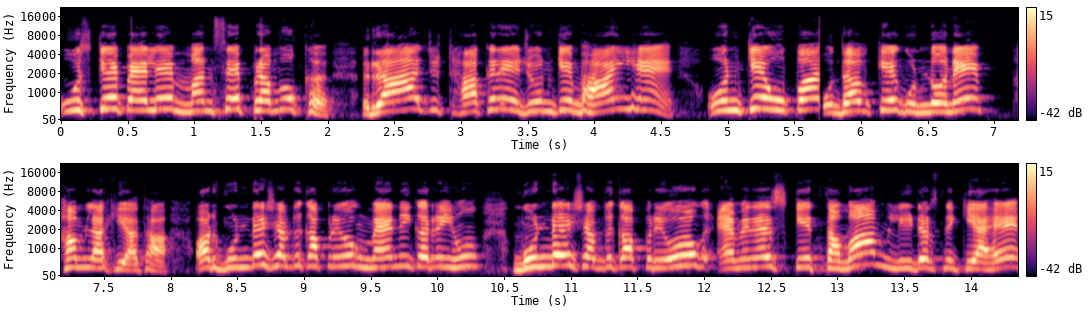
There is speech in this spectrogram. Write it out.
उसके पहले मन से प्रमुख राज ठाकरे, जो उनके भाई हैं, उनके ऊपर उद्धव के गुंडों ने हमला किया था। और गुंडे शब्द का प्रयोग मैं नहीं कर रही हूँ। गुंडे शब्द का प्रयोग एमएनएस के तमाम लीडर्स ने किया है।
